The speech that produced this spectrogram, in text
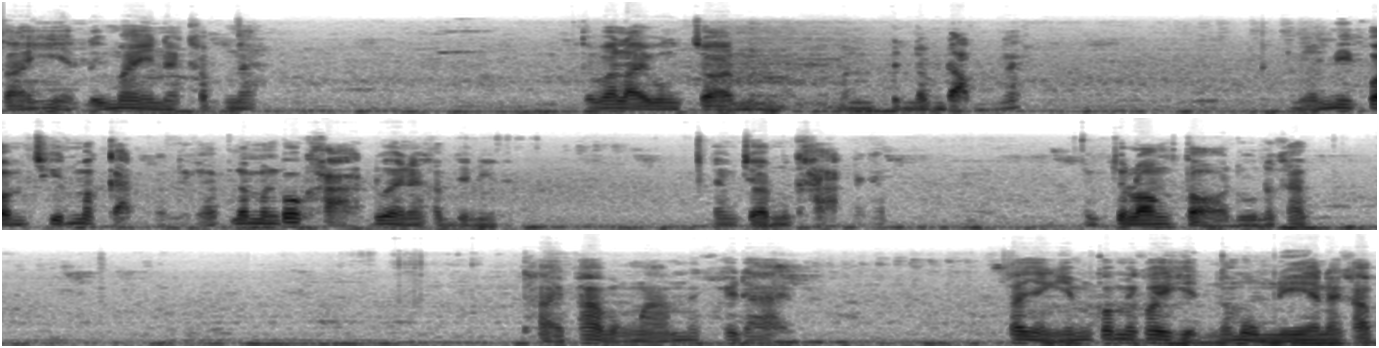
สาเหตุหรือไม่นะครับนะ แต่ว่าลายวงจรมันมันเป็นดำๆนะ เหมือนมีความชื้นมากัดนะครับ แล้วมันก็ขาดด้วยนะครับเดี๋ยวนี้ลายวงจรมันขาดนะครับผมจะลองต่อดูนะครับ ถ่ายภาพออกมาไม่ค่อยได้ ถ้าอย่างนี้มันก็ไม่ค่อยเห็นนะมุมนี้นะครับ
